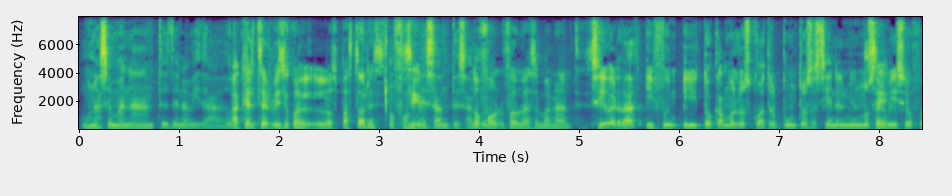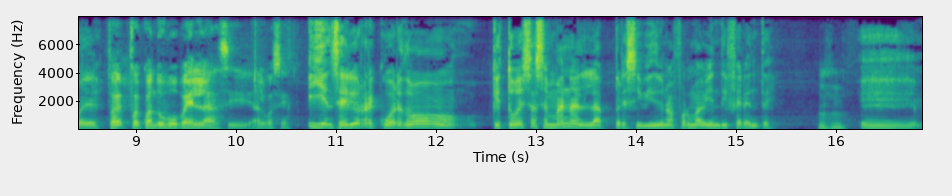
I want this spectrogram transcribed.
una semana antes de Navidad. ¿Aquel servicio con los pastores? ¿O fue un mes antes? No, fue, una semana antes. Sí, ¿verdad? Y, y tocamos los cuatro puntos así en el mismo servicio. Fue... fue... fue... cuando hubo velas y algo así. Y en serio recuerdo que toda esa semana la percibí de una forma bien diferente. Eh,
